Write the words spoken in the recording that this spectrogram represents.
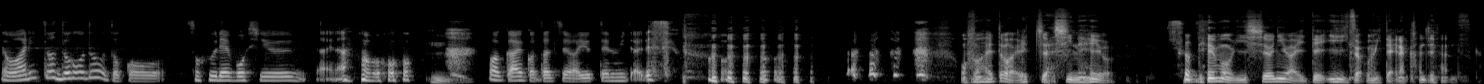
割と堂々とこう、ソフレ募集みたいなのをうん。若い子たちは言ってるみたいですよ。お前とはエッチはしねえよ。でも一緒にはいていいぞみたいな感じなんですか。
